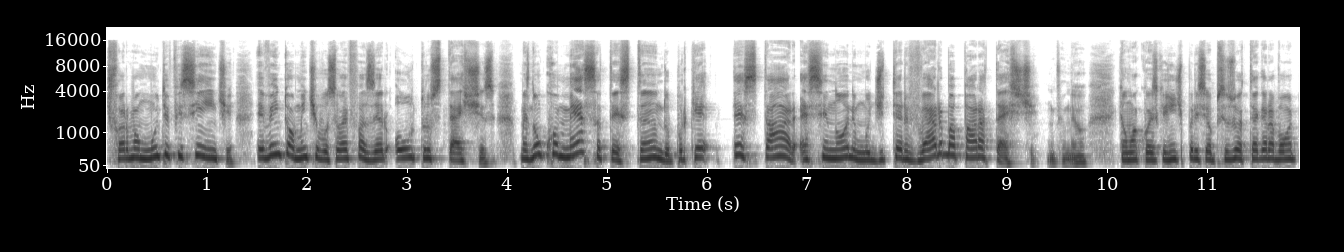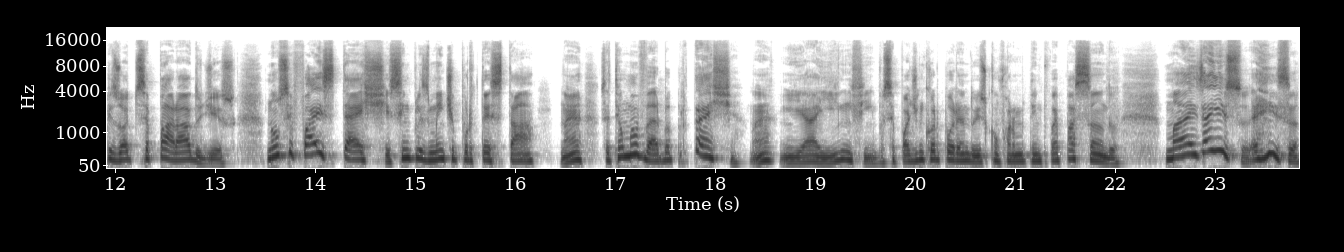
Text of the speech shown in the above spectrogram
de forma muito eficiente. Eventualmente você vai fazer outros testes, mas não começa testando porque testar é sinônimo de ter verba para teste, entendeu? Que é uma coisa que a gente precisa. Eu preciso até gravar um episódio separado disso. Não se faz teste simplesmente por testar né? Você tem uma verba para teste, né? E aí, enfim, você pode ir incorporando isso conforme o tempo vai passando. Mas é isso, é isso.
